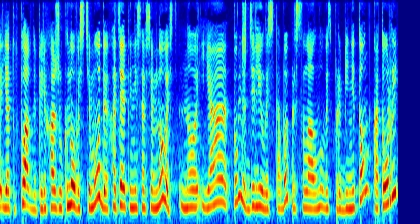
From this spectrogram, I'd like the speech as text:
я тут плавно перехожу к новости моды, хотя это не совсем новость, но я, помнишь, делилась с тобой, присылала новость про Бенетон, который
